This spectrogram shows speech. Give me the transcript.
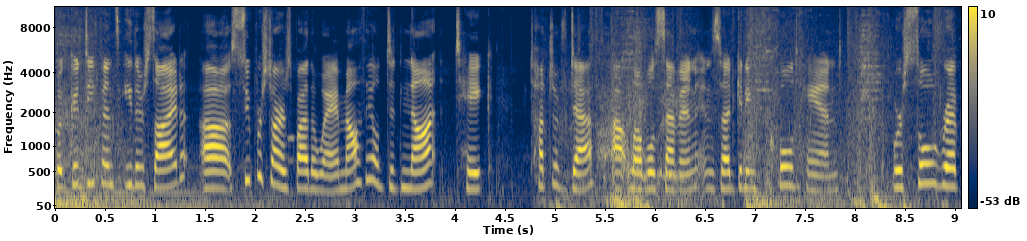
But good defense either side. Uh, Superstars, by the way, Malthael did not take Touch of Death at level 7, instead getting Cold Hand, where Soul Rip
